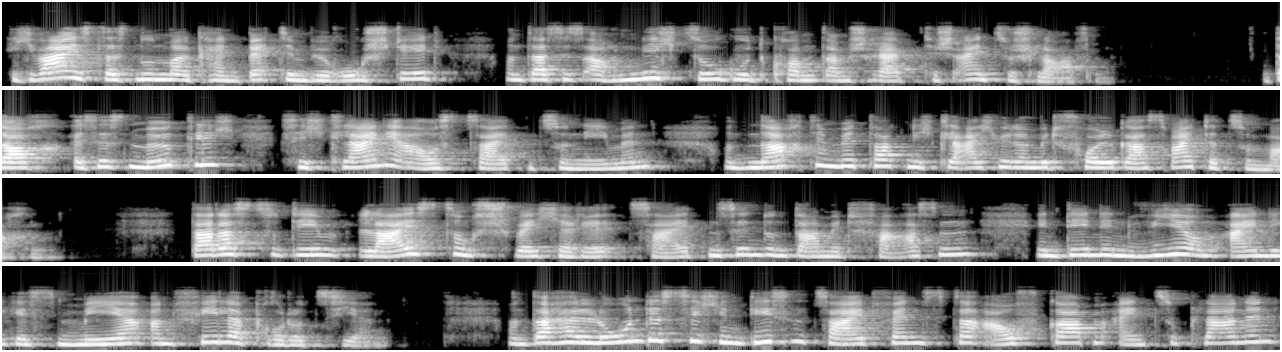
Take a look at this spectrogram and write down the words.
Ich weiß, dass nun mal kein Bett im Büro steht und dass es auch nicht so gut kommt, am Schreibtisch einzuschlafen. Doch es ist möglich, sich kleine Auszeiten zu nehmen und nach dem Mittag nicht gleich wieder mit Vollgas weiterzumachen da das zudem leistungsschwächere Zeiten sind und damit Phasen, in denen wir um einiges mehr an Fehler produzieren. Und daher lohnt es sich in diesem Zeitfenster Aufgaben einzuplanen,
